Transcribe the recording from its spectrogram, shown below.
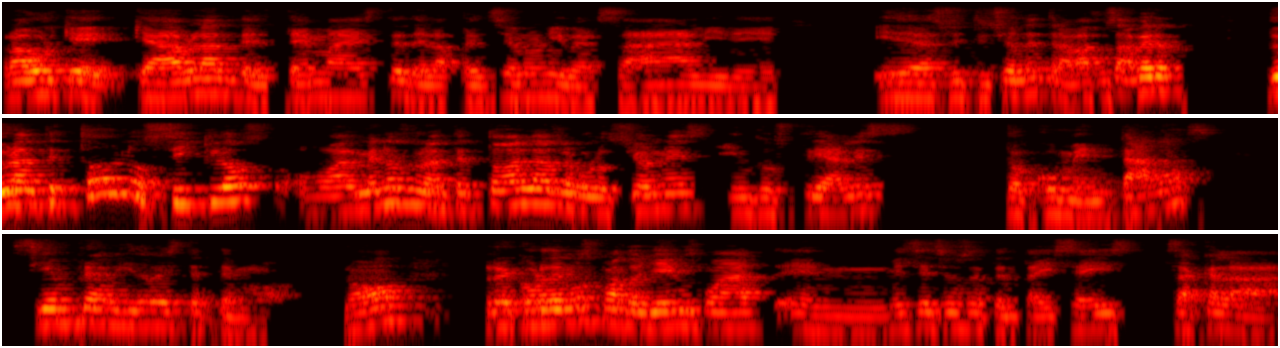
Raúl, que, que hablan del tema este de la pensión universal y de, y de la sustitución de trabajos. A ver, durante todos los ciclos, o al menos durante todas las revoluciones industriales documentadas, siempre ha habido este temor, ¿no? Recordemos cuando James Watt en 1676 saca la,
